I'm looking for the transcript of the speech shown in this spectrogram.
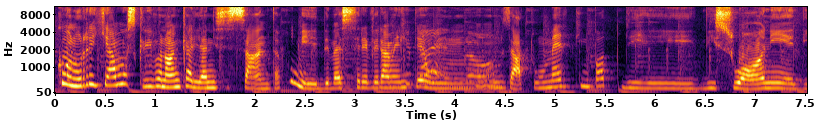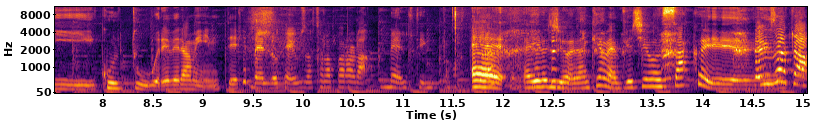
con un richiamo scrivono anche agli anni 60, quindi deve essere veramente un, esatto, un melting pot di, di suoni e di culture, veramente. Che bello che hai usato la parola melting pot. Eh, hai ragione, anche a me piaceva un sacco e... L'hai usata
